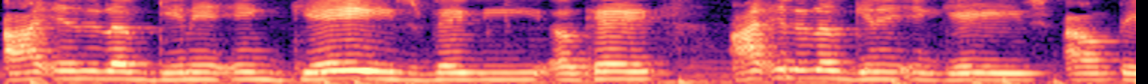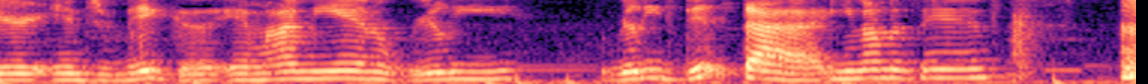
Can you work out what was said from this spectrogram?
I ended up getting engaged, baby, okay? I ended up getting engaged out there in Jamaica, and my man really, really did that. You know what I'm saying?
